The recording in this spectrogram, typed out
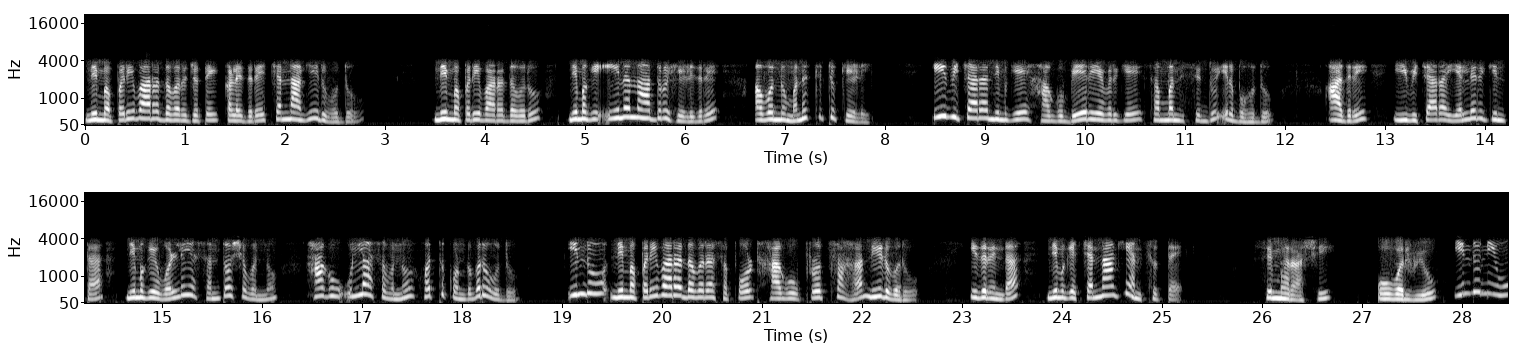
ನಿಮ್ಮ ಪರಿವಾರದವರ ಜೊತೆ ಕಳೆದರೆ ಚೆನ್ನಾಗಿ ಇರುವುದು. ನಿಮ್ಮ ಪರಿವಾರದವರು ನಿಮಗೆ ಏನನ್ನಾದರೂ ಹೇಳಿದರೆ ಅವನ್ನು ಮನಸ್ಸಿಟ್ಟು ಕೇಳಿ. ಈ ವಿಚಾರ ನಿಮಗೆ ಹಾಗೂ ಬೇರೆಯವರಿಗೆ ಸಂಬಂಧಿಸಿದ್ದು ಇರಬಹುದು. ಆದರೆ ಈ ವಿಚಾರ ಎಲ್ಲರಿಗಿಂತ ನಿಮಗೆ ಒಳ್ಳೆಯ ಸಂತೋಷವನ್ನು ಹಾಗೂ ಉಲ್ಲಾಸವನ್ನು ಹೊತ್ತುಕೊಂಡು ಬರುವುದು. ಇಂದು ನಿಮ್ಮ ಪರಿವಾರದವರ ಸಪೋರ್ಟ್ ಹಾಗೂ ಪ್ರೋತ್ಸಾಹ ನೀಡುವರು. ಇದರಿಂದ ನಿಮಗೆ ಚೆನ್ನಾಗಿ ಅನಿಸುತ್ತೆ. ಸಿಂಹರಾಶಿ ಓವರ್ವ್ಯೂ ಇಂದು ನೀವು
